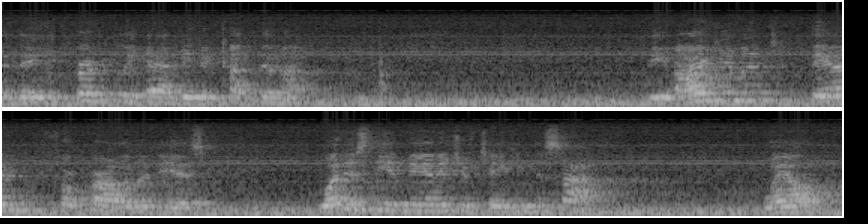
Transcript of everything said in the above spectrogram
and they were perfectly happy to cut them up. The argument then for Parliament is, what is the advantage of taking the South? Well,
